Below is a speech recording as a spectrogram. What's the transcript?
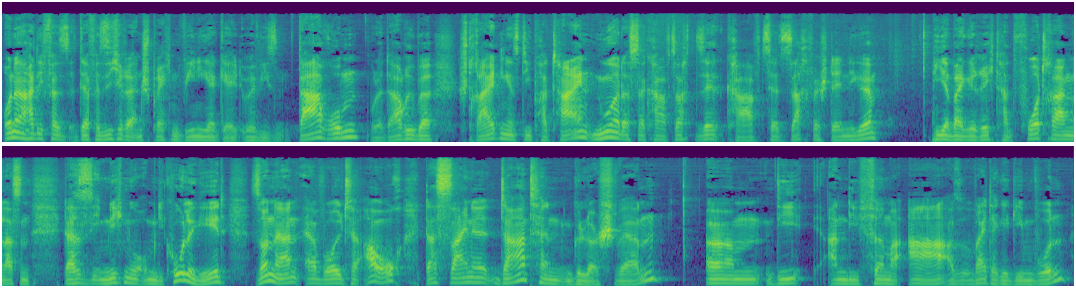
Und dann hat die Vers der Versicherer entsprechend weniger Geld überwiesen. Darum oder darüber streiten jetzt die Parteien, nur dass der Kfz-Sachverständige hier bei Gericht hat vortragen lassen, dass es ihm nicht nur um die Kohle geht, sondern er wollte auch, dass seine Daten gelöscht werden, ähm, die an die Firma A, also weitergegeben wurden.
